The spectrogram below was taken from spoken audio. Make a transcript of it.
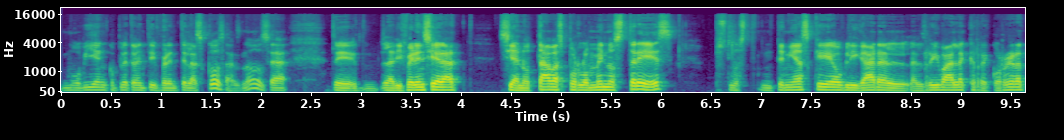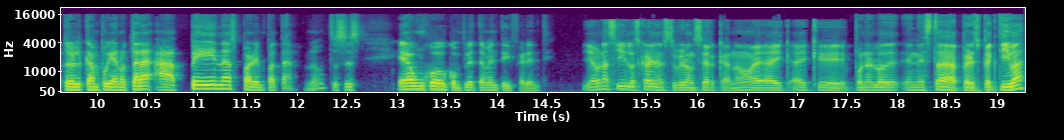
movían completamente diferente las cosas, ¿no? O sea, la diferencia era si anotabas por lo menos tres, pues los tenías que obligar al, al, rival a que recorriera todo el campo y anotara apenas para empatar, ¿no? Entonces era un juego completamente diferente. Y aún así los Cardinals estuvieron cerca, ¿no? Hay, hay, que ponerlo en esta perspectiva.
